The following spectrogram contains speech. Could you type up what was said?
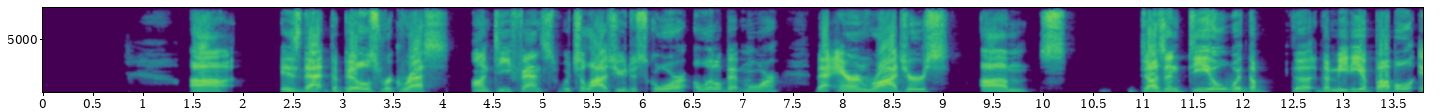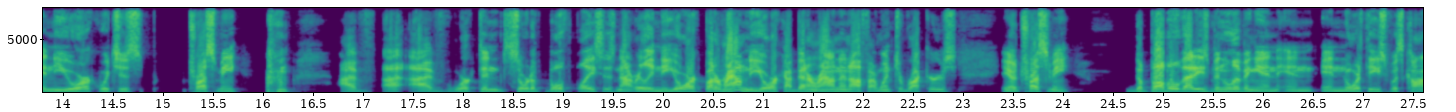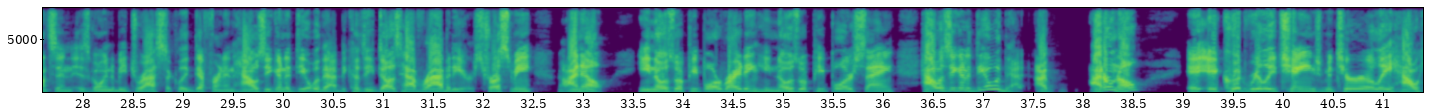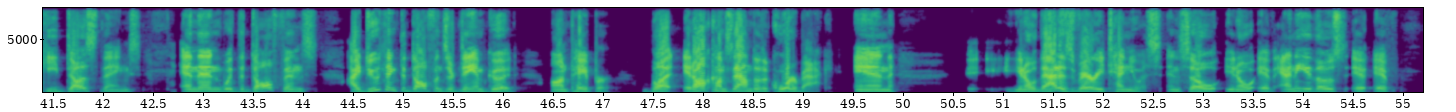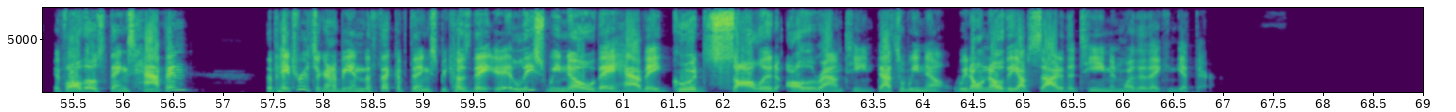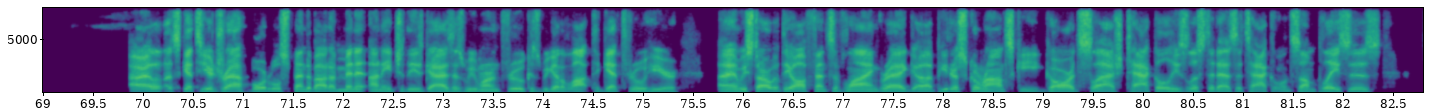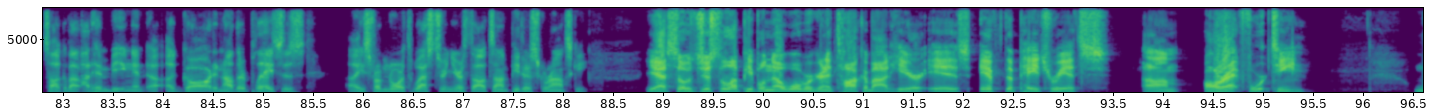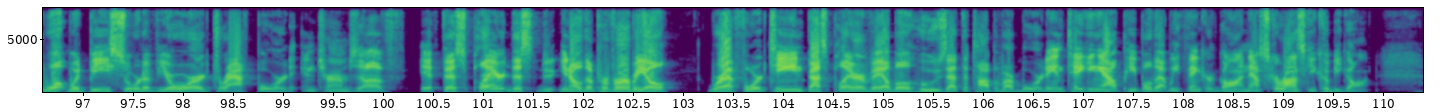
uh, is that the Bills regress on defense, which allows you to score a little bit more. That Aaron Rodgers um, doesn't deal with the, the the media bubble in New York, which is trust me. I've uh, I've worked in sort of both places, not really New York, but around New York. I've been around enough. I went to Rutgers. You know, trust me, the bubble that he's been living in in in Northeast Wisconsin is going to be drastically different. And how's he going to deal with that? Because he does have rabbit ears. Trust me, I know. He knows what people are writing. He knows what people are saying. How is he going to deal with that? I I don't know. It, it could really change materially how he does things. And then with the Dolphins, I do think the Dolphins are damn good on paper, but it all comes down to the quarterback. And, you know, that is very tenuous. And so, you know, if any of those, if, if all those things happen, the Patriots are going to be in the thick of things because they, at least we know they have a good, solid, all around team. That's what we know. We don't know the upside of the team and whether they can get there. All right, let's get to your draft board. We'll spend about a minute on each of these guys as we run through because we got a lot to get through here. And we start with the offensive line, Greg. Uh, Peter Skoronski, guard slash tackle. He's listed as a tackle in some places. Talk about him being an, a guard in other places. Uh, he's from Northwestern. Your thoughts on Peter Skoronski? Yeah, so just to let people know, what we're going to talk about here is if the Patriots um, are at 14, what would be sort of your draft board in terms of if this player, right. this, you know, the proverbial we're at 14, best player available. Who's at the top of our board? And taking out people that we think are gone. Now, Skoronski could be gone.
